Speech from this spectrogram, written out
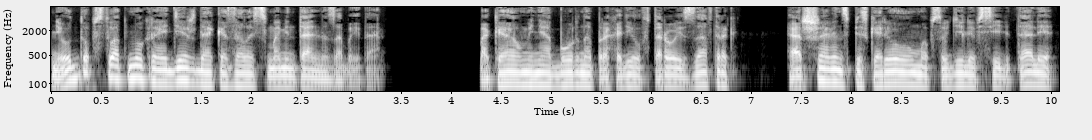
Неудобство от мокрой одежды оказалось моментально забыто. Пока у меня бурно проходил второй завтрак, Аршавин с Пискаревым обсудили все детали,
